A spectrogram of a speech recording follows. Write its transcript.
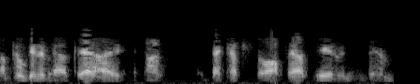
I'm talking about our, our backup staff out there and um,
